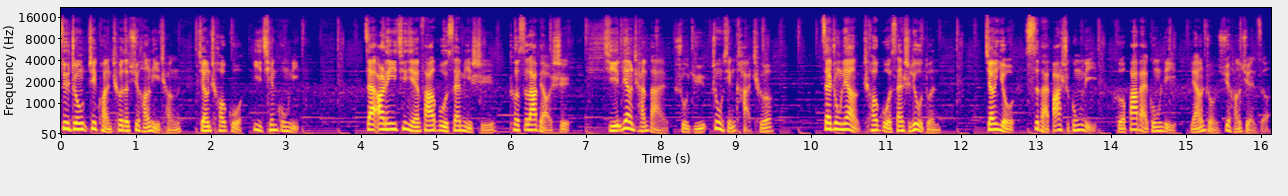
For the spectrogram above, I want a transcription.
最终，这款车的续航里程将超过一千公里。在2017年发布 Semi 时，特斯拉表示，其量产版属于重型卡车，载重量超过三十六吨，将有四百八十公里和八百公里两种续航选择。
